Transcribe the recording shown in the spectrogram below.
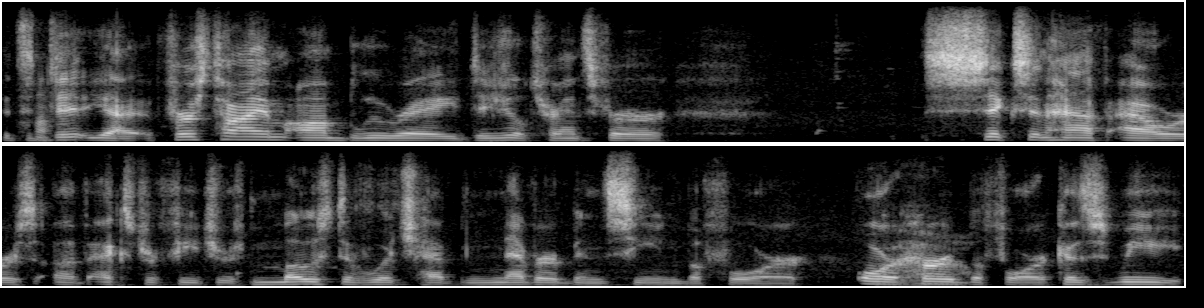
it's a di- yeah first time on Blu-ray digital transfer. Six and a half hours of extra features, most of which have never been seen before or wow. heard before, because we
